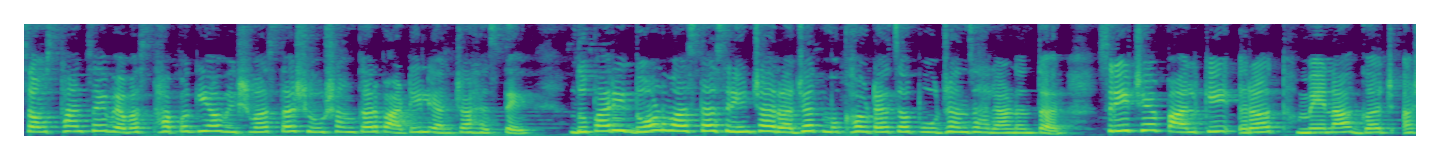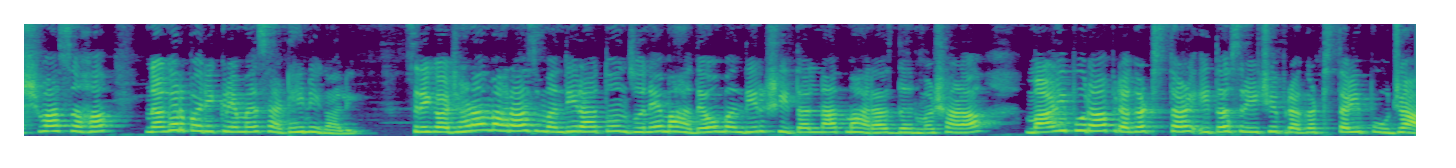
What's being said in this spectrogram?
संस्थांचे व्यवस्थापकीय विश्वस्त शिवशंकर पाटील यांच्या हस्ते दुपारी दोन वाजता श्रींच्या रजत मुखवट्याचं पूजन झाल्यानंतर श्रीचे पालखी रथ मेना गज अश्वासह नगर परिक्रमेसाठी निघाली. श्री गजानन महाराज मंदिरातून जुने महादेव मंदिर शीतलनाथ महाराज धर्मशाळा माळीपुरा प्रगटस्थळ इथं श्रीची प्रगटस्थळी पूजा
